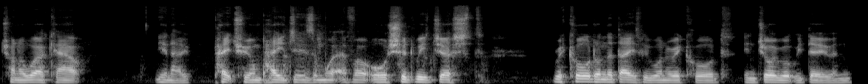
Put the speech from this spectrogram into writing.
trying to work out you know patreon pages and whatever or should we just record on the days we want to record enjoy what we do and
